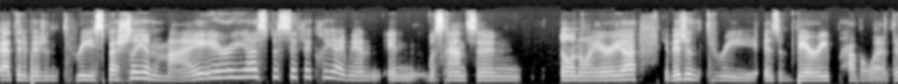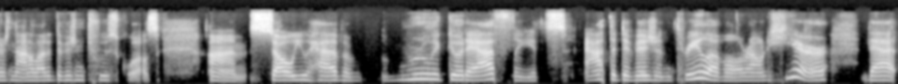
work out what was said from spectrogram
at the division three, especially in my area specifically, I mean in Wisconsin, Illinois area, Division three is very prevalent. There's not a lot of Division two schools, um, so you have a really good athletes at the Division three level around here that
